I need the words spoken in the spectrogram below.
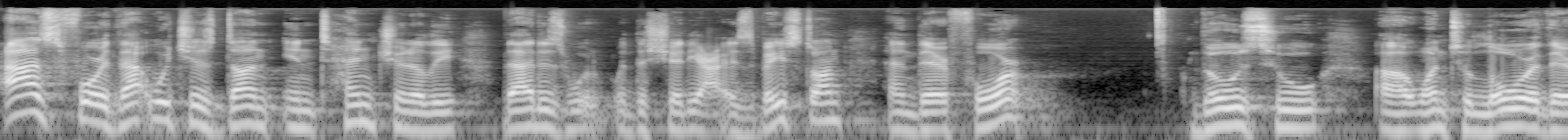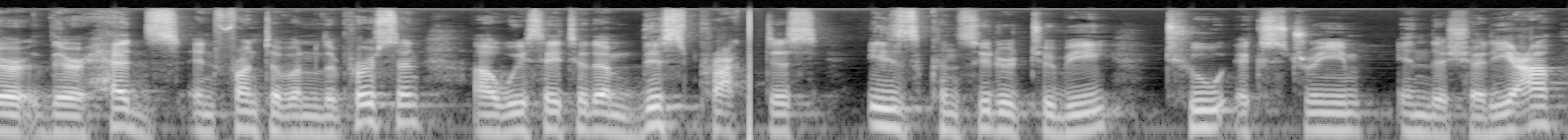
As for that which is done intentionally, that is what, what the Sharia is based on, and therefore, those who uh, want to lower their, their heads in front of another person, uh, we say to them, this practice is considered to be too extreme in the Sharia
